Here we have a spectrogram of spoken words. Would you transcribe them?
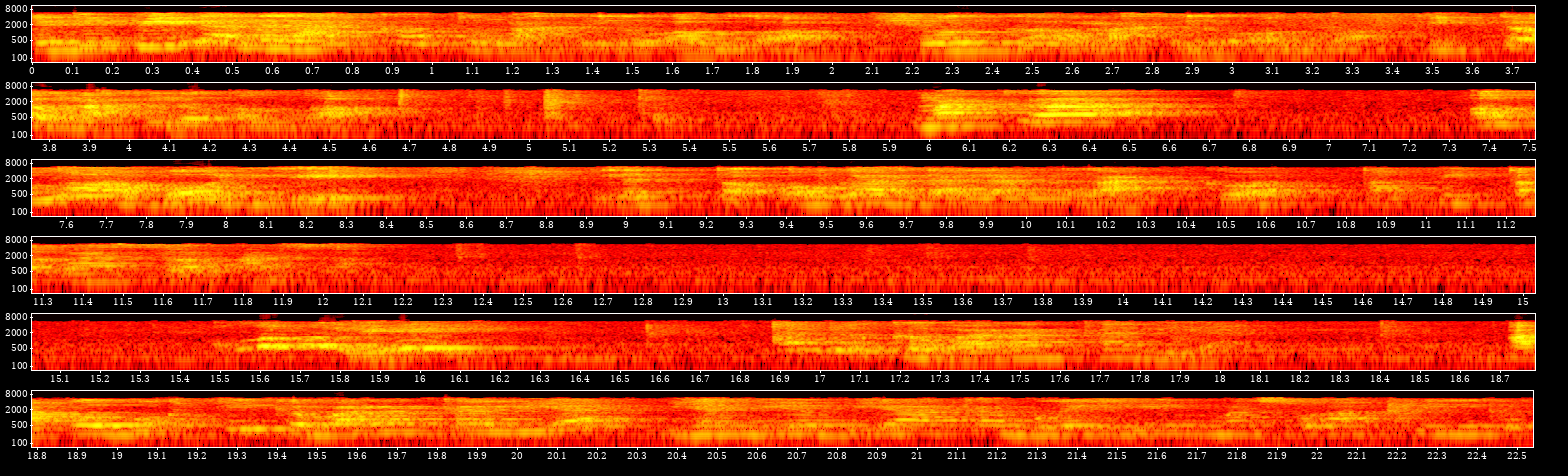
Jadi bila neraka tu makhluk Allah, syurga makhluk Allah, kita makhluk Allah, maka Allah boleh letak orang dalam neraka tapi tak rasa azab. Allah boleh. Ada kebarangkalian. Apa bukti kebarangkalian yang dia biarkan Ibrahim masuk api tu?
